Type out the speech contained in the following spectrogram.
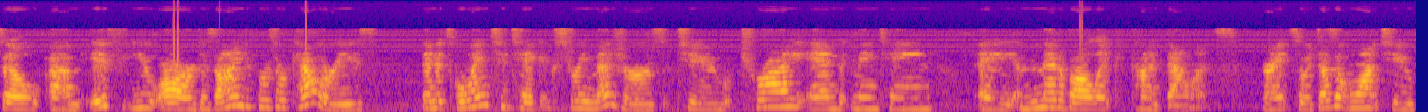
So um, if you are designed to preserve calories, then it's going to take extreme measures to try and maintain a metabolic kind of balance, right? So it doesn't want to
